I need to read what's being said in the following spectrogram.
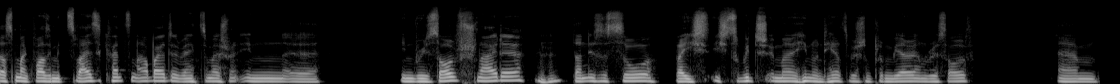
dass man quasi mit zwei Sequenzen arbeitet, wenn ich zum Beispiel in, äh, in Resolve schneide, Mhm. dann ist es so, weil ich, ich switch immer hin und her zwischen Premiere und Resolve. Ähm,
